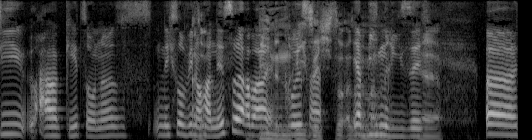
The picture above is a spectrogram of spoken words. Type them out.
die ja, geht so, ne? Das ist nicht so wie eine Also Hornisse, aber Bienen größer. riesig. So, also ja, bienenriesig. Ja, ja. Äh,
